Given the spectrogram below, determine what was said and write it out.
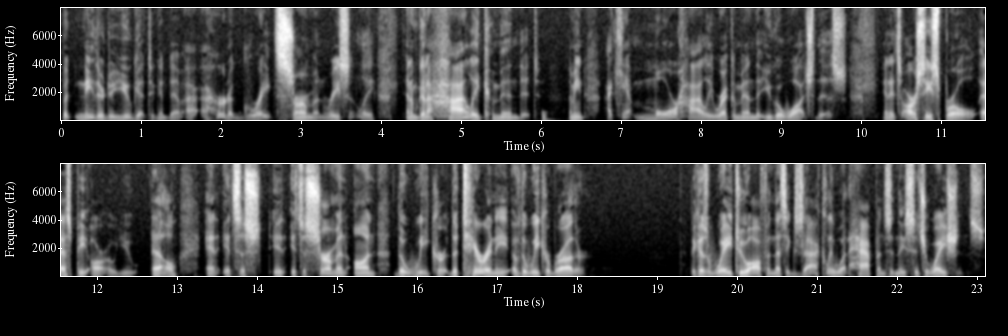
But neither do you get to condemn. I, I heard a great sermon recently, and I'm going to highly commend it. I mean, I can't more highly recommend that you go watch this. And it's R.C. Sproul, S P R O U L, and it's a it, it's a sermon on the weaker, the tyranny of the weaker brother. Because way too often, that's exactly what happens in these situations.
